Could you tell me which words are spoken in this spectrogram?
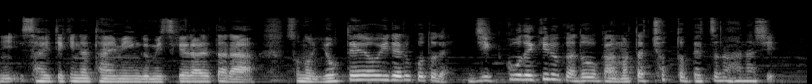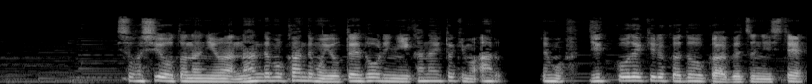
に最適なタイミング見つけられたら、その予定を入れることで実行できるかどうかはまたちょっと別の話。忙しい大人には何でもかんでも予定通りにいかない時もある。でも実行できるかどうかは別にして、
